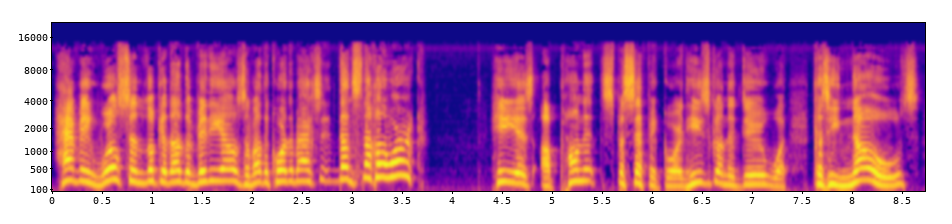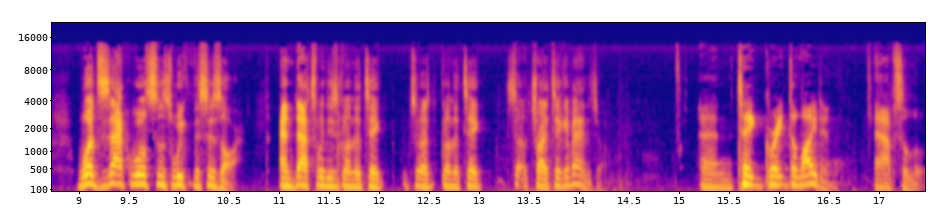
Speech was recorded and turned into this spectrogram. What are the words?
having Wilson look at other videos of other quarterbacks, that's not going to work. He is opponent specific, Gordon. He's going to do what, because he knows what Zach Wilson's weaknesses are. And that's what he's going to take, going to take, try to take advantage of. And take great delight in. Absolutely.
